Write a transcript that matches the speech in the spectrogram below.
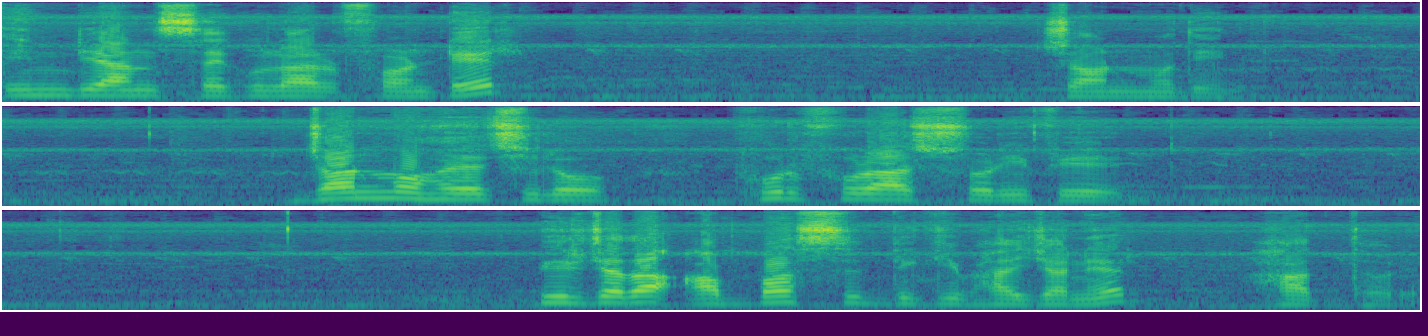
ইন্ডিয়ান সেকুলার ফ্রন্টের জন্মদিন। জন্ম হয়েছিল ফুরফুরা শরীফে পীরজাদা আব্বাস সিদ্দিকী ভাইজানের হাত ধরে।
